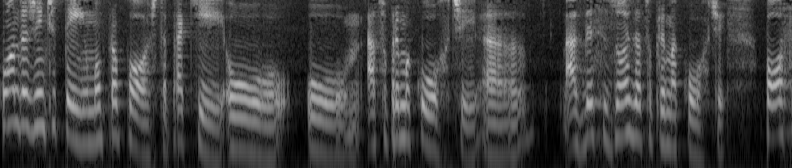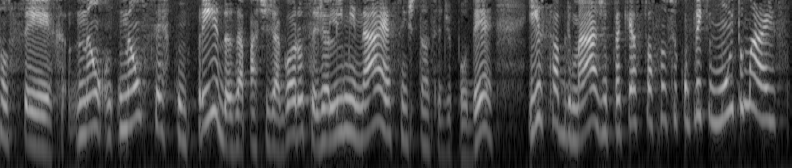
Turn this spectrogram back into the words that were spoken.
Quando a gente tem uma proposta para que o, o, a Suprema Corte, ah, as decisões da Suprema Corte possam ser não, não ser cumpridas a partir de agora, ou seja, eliminar essa instância de poder, isso abre margem para que a situação se complique muito mais.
